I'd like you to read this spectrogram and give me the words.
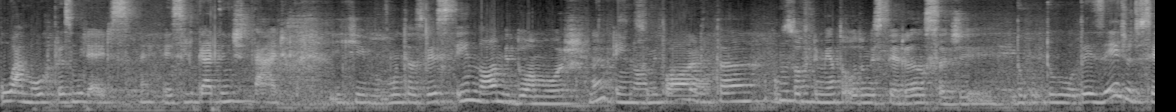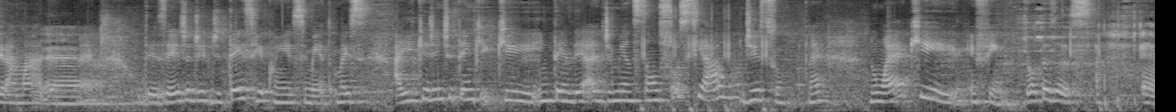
o amor para as mulheres, né? Esse lugar identitário. E que muitas vezes, em nome do amor, né? Em nome do amor. um uhum. sofrimento ou de uma esperança de. Do, do desejo de ser amada, é. né? O desejo de, de, ter esse reconhecimento. Mas aí que a gente tem que, que entender a dimensão social disso, né? Não é que, enfim, todas as é,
